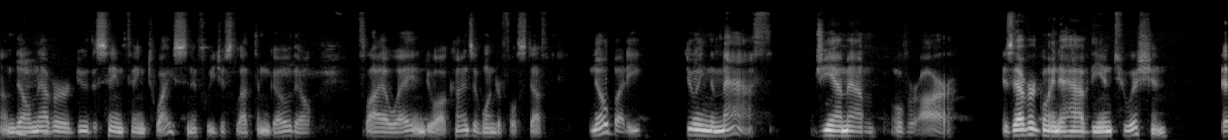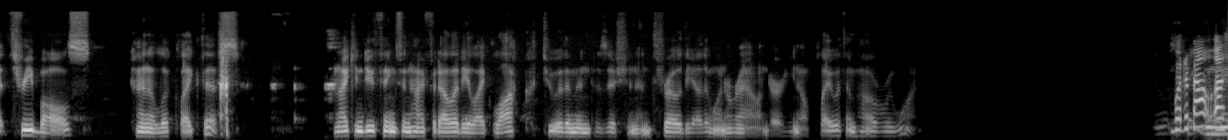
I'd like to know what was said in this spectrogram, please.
Um, they'll mm-hmm. never do the same thing twice, and if we just let them go, they'll fly away and do all kinds of wonderful stuff. Nobody doing the math, GMM over R, is ever going to have the intuition that three balls kind of look like this. And I can do things in high fidelity like lock two of them in position and throw the other one around or, you know, play with them however we want. What about us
